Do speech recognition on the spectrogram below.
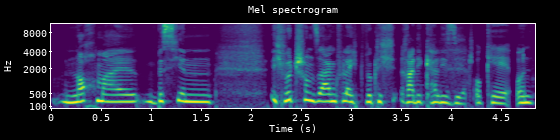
nochmal ein bisschen, ich würde schon sagen, vielleicht wirklich radikalisiert. Okay, und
